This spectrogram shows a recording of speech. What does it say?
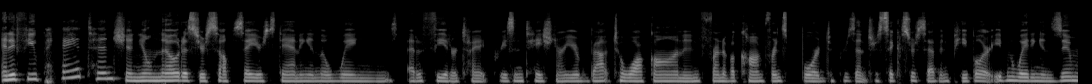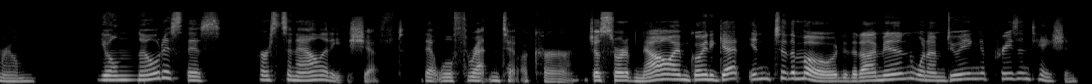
And if you pay attention, you'll notice yourself, say you're standing in the wings at a theater type presentation, or you're about to walk on in front of a conference board to present to six or seven people, or even waiting in Zoom room you'll notice this personality shift that will threaten to occur. Just sort of now I'm going to get into the mode that I'm in when I'm doing a presentation.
